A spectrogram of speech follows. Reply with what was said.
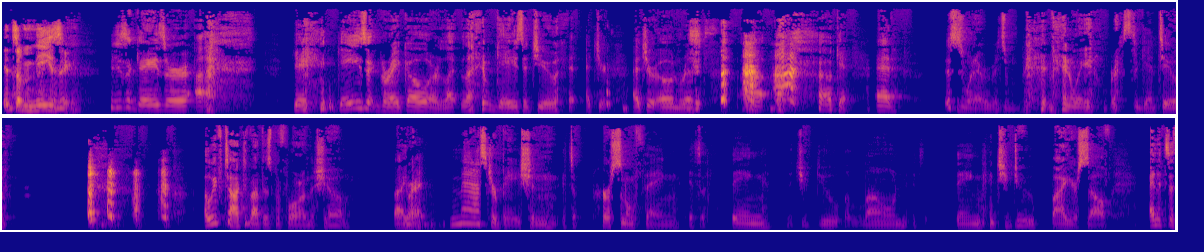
It's amazing. He's a gazer. Ga- gaze at Greco, or let let him gaze at you at your at your own risk. Uh, okay, and this is what everybody's been waiting for us to get to. We've talked about this before on the show. Like Right. masturbation, it's a personal thing. It's a thing that you do alone. It's a thing that you do by yourself. And it's a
